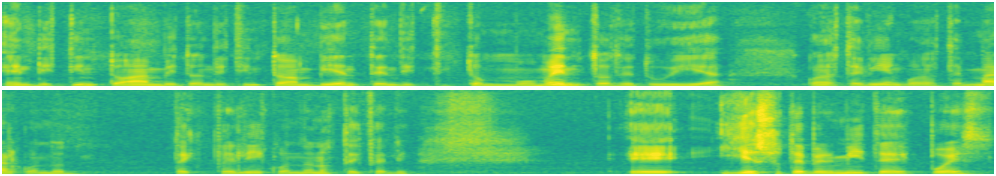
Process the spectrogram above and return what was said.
en distintos ámbitos, en distintos ambientes, en distintos momentos de tu vida, cuando estés bien, cuando estés mal, cuando estés feliz, cuando no estés feliz. Eh, y eso te permite después,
